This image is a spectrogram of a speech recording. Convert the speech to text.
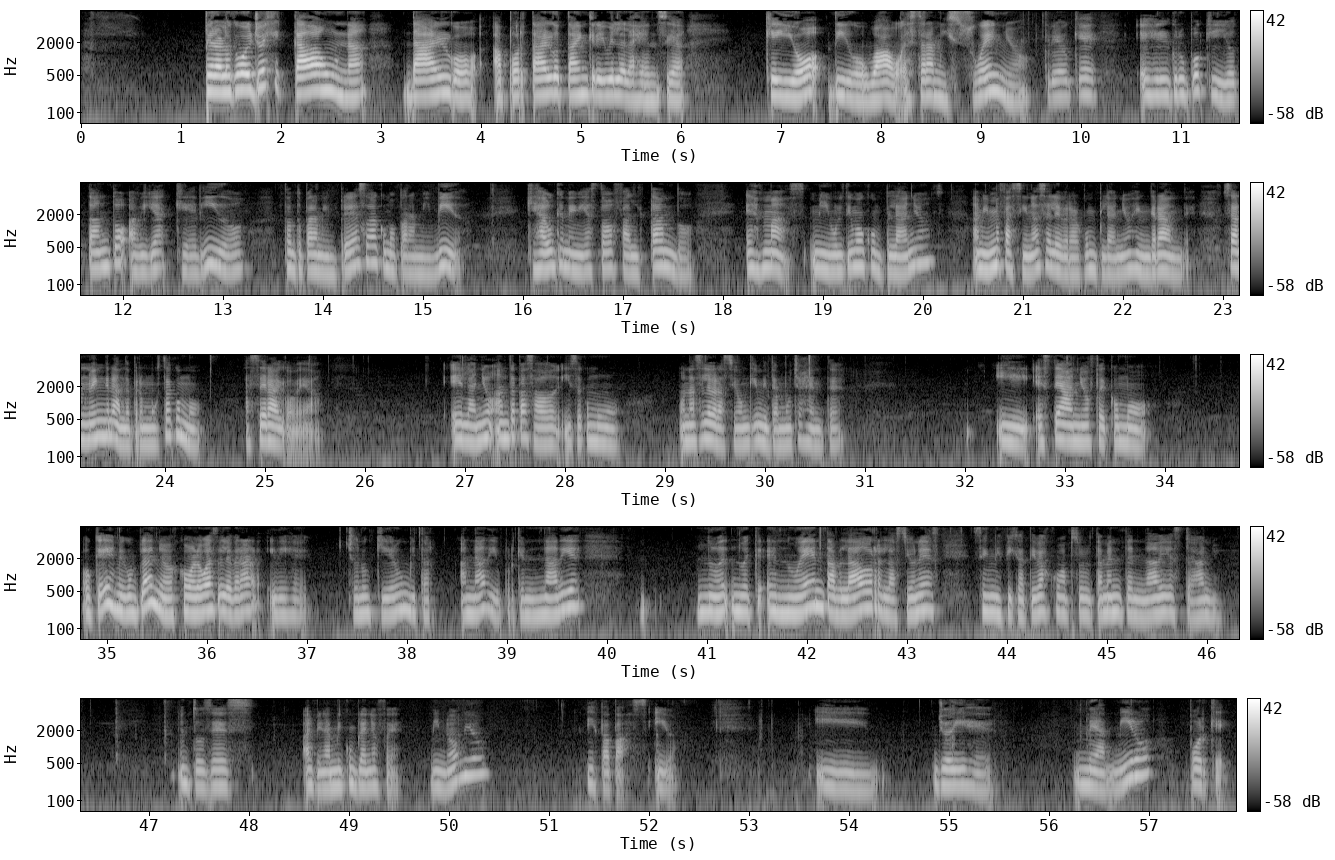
Pero a lo que voy yo es que cada una da algo, aporta algo tan increíble a la agencia que yo digo, wow, este era mi sueño. Creo que es el grupo que yo tanto había querido, tanto para mi empresa como para mi vida, que es algo que me había estado faltando. Es más, mi último cumpleaños, a mí me fascina celebrar cumpleaños en grande. O sea, no en grande, pero me gusta como hacer algo, vea. El año antepasado hice como una celebración que invité a mucha gente. Y este año fue como, ok, es mi cumpleaños, ¿cómo lo voy a celebrar? Y dije, yo no quiero invitar a nadie, porque nadie, no, no, no he entablado relaciones significativas con absolutamente nadie este año. Entonces, al final mi cumpleaños fue mi novio, mis papás y yo. Y yo dije, me admiro porque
